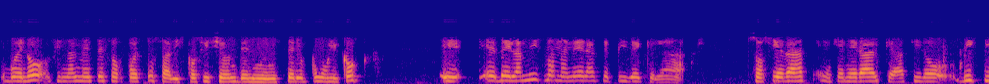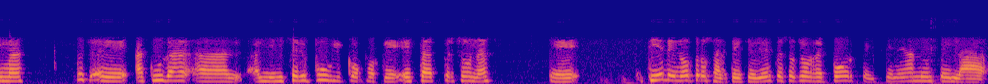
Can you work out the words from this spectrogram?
bueno, finalmente son puestos a disposición del Ministerio Público. Eh, eh, de la misma manera se pide que la sociedad en general que ha sido víctima pues eh, acuda al, Ministerio Público porque estas personas eh, tienen otros antecedentes, otros reportes. Generalmente la,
